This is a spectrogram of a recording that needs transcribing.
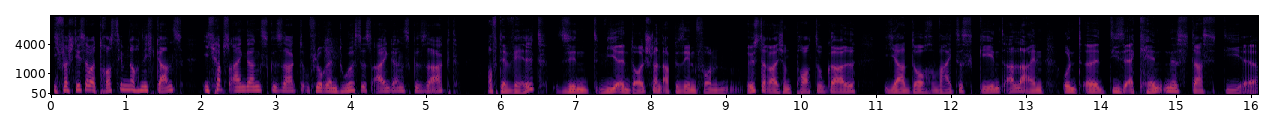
Ich verstehe es aber trotzdem noch nicht ganz. Ich habe es eingangs gesagt, Florian, du hast es eingangs gesagt. Auf der Welt sind wir in Deutschland, abgesehen von Österreich und Portugal, ja doch weitestgehend allein. Und äh, diese Erkenntnis, dass die äh,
